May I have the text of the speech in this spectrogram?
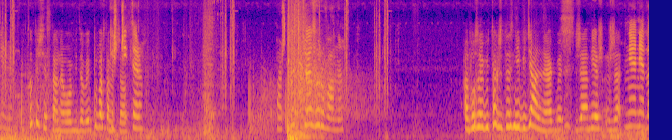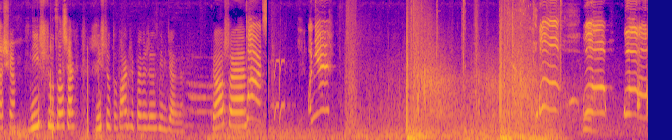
Nie wiem. Co tu się stanęło, widzowie? Popatrz tam Jakiś jeszcze raz. cheater. Patrz, tu, tu jest urwane. Albo zrobił tak, że to jest niewidzialne, jakby, że wiesz, że Nie, nie da się. zniszczył to Znaczy- tak, zniszczył to tak, że prawie, że jest niewidzialne. Proszę! Patrz! O nie! O! O! O!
